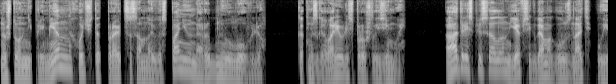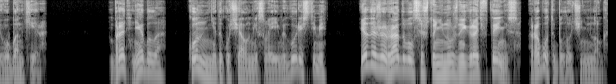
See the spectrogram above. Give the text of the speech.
но что он непременно хочет отправиться со мной в Испанию на рыбную ловлю, как мы сговаривались прошлой зимой. Адрес, писал он, я всегда могу узнать у его банкира. Брат не было, Кон не докучал мне своими горестями, я даже радовался, что не нужно играть в теннис, работы было очень много.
